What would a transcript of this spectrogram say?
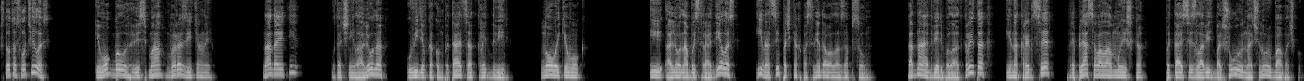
«Что-то случилось?» Кивок был весьма выразительный. «Надо идти?» — уточнила Алена, увидев, как он пытается открыть дверь. Новый кивок. И Алена быстро оделась и на цыпочках последовала за псом. Входная дверь была открыта, и на крыльце приплясывала мышка, пытаясь изловить большую ночную бабочку.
